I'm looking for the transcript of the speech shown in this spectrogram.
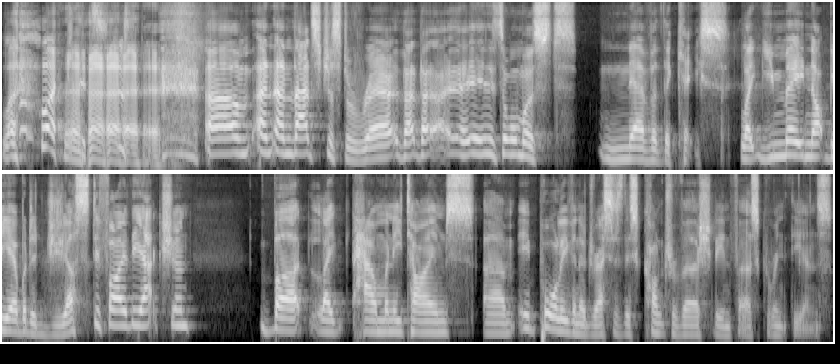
like, like it's just, um, and and that's just a rare that that it's almost never the case. Like you may not be able to justify the action, but like how many times um, it, Paul even addresses this controversially in First Corinthians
